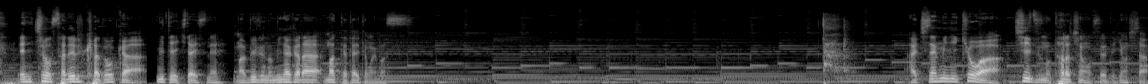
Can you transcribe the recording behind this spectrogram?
延長されるかどうか見ていきたいですね。まあビール飲みながら待ってたいと思います。はい、ちなみに今日はチーズのタラちゃんを連れてきました。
